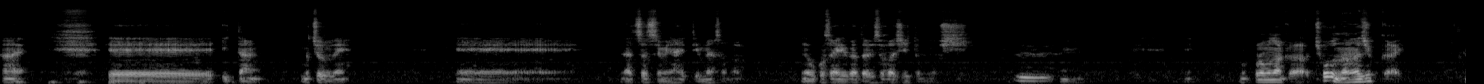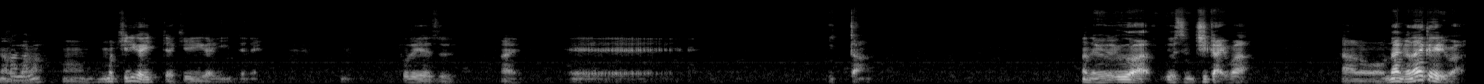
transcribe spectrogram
はい。えー、一旦、まあちょっとね、えー、夏休みに入って皆様、ね、お子さんいる方は忙しいと思うし、うん。これもなんか、ちょうど70回なのかな？かうん。まあ、キリがいいってはキリがいいんでね。うんとりあえず、はい。えー、一旦。なんで、要は、要するに次回は、あの、なんかない限りは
